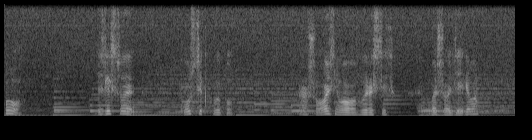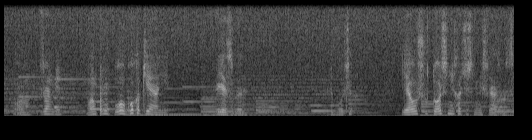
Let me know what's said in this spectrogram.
О! Из листвы кустик выпал. Хорошо, из него вырастет большое дерево. О, зомби. Ого, какие они. Резвые. Грибочек. Я уж точно не хочу с ними связываться.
